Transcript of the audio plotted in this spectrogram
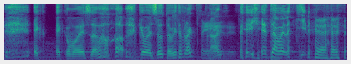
Es, es como eso. Qué buen susto, ¿viste Frank? Sí, Frank. sí, Y estaba en la esquina.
